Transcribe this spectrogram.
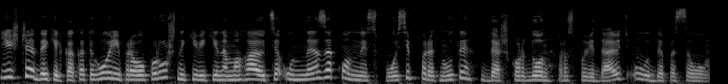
Є ще декілька категорій правопорушників, які намагаються у незаконний спосіб перетнути держкордон, розповідають у ДПСУ.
